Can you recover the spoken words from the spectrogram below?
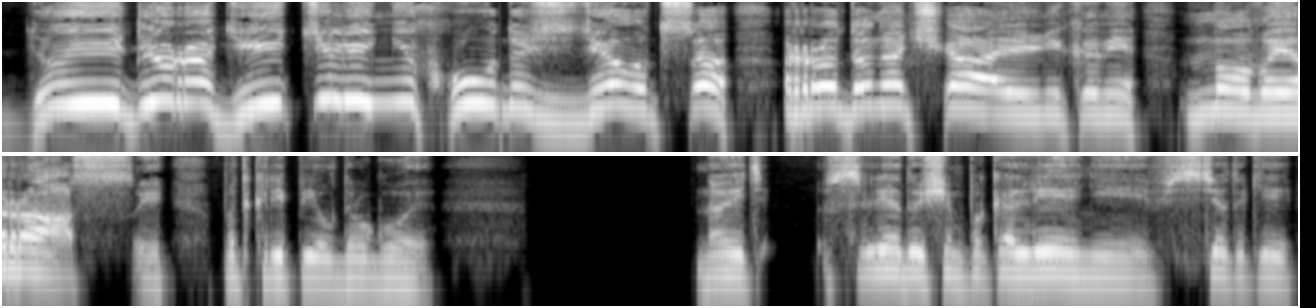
Да и для родителей не худо сделаться родоначальниками новой расы, подкрепил другой. Но ведь в следующем поколении все-таки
